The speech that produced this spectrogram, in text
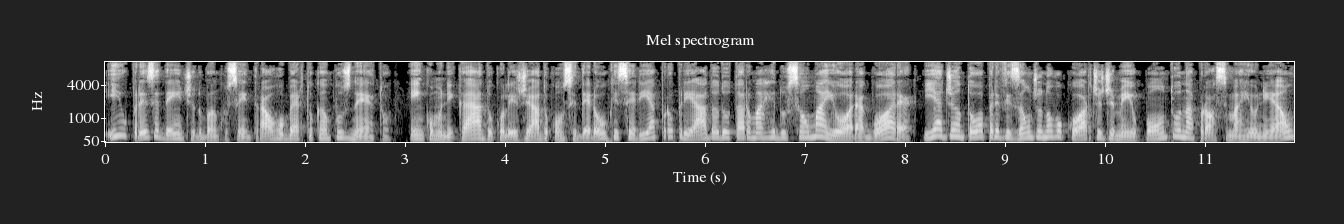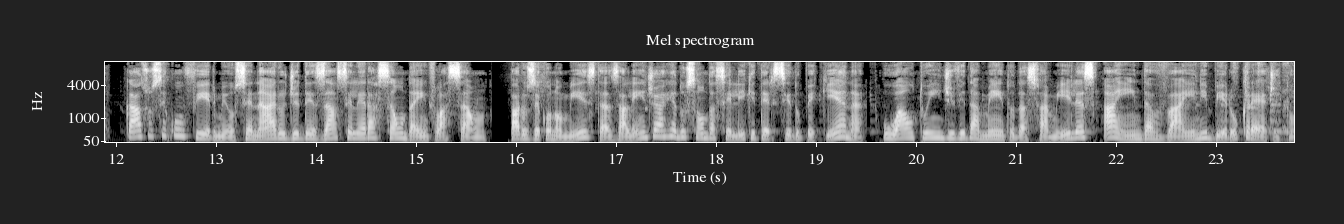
e o presidente do Banco Central, Roberto Campos Neto. Em comunicado, o colegiado considerou que seria apropriado adotar uma redução maior agora e adiantou a previsão de novo corte de meio ponto na próxima reunião, caso se confirme o cenário de desaceleração da inflação. Para os economistas, além de a redução da Selic ter sido pequena, o alto endividamento das famílias ainda vai inibir o crédito.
